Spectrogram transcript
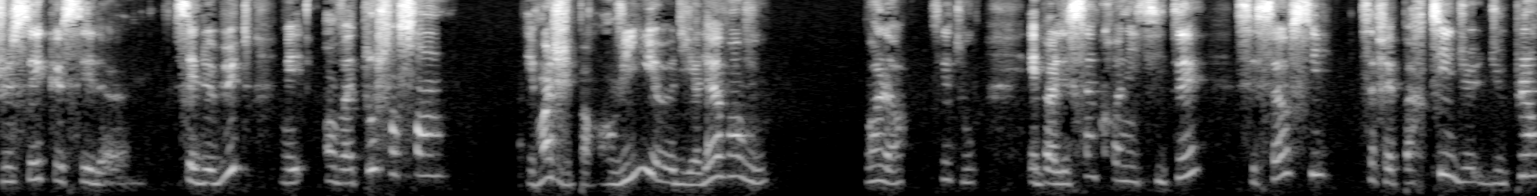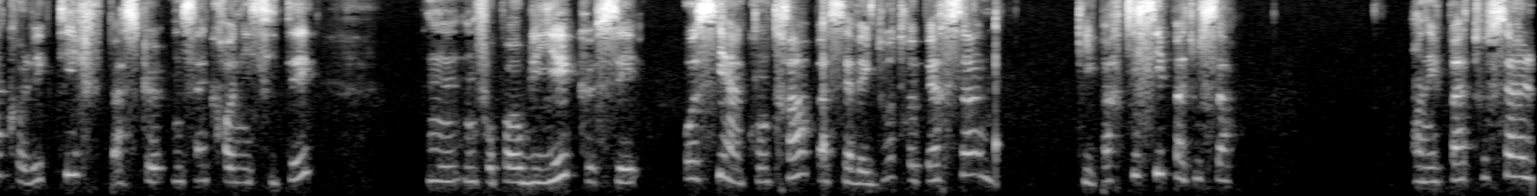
Je sais que c'est le, c'est le but, mais on va tous ensemble. Et moi, j'ai pas envie euh, d'y aller avant vous. Voilà, c'est tout. Et ben, les synchronicités, c'est ça aussi. Ça fait partie du, plan collectif parce qu'une synchronicité, il ne faut pas oublier que c'est aussi un contrat passé avec d'autres personnes qui participent à tout ça. On n'est pas tout seul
